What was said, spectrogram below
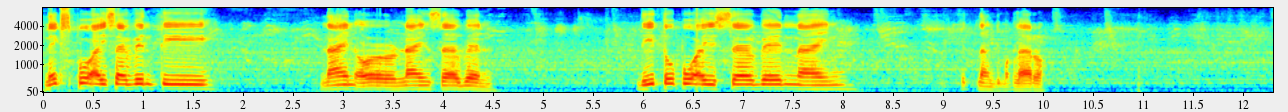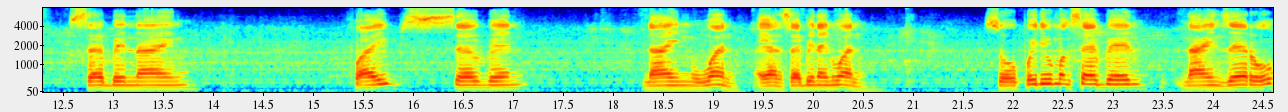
Next po ay 79 or 97. Dito po ay 7, 9, wait lang, di maklaro. 7, 9, 5, 7, 9, 1. Ayan, 7, 9, 1. So, pwede mo mag 7, 9, 0.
